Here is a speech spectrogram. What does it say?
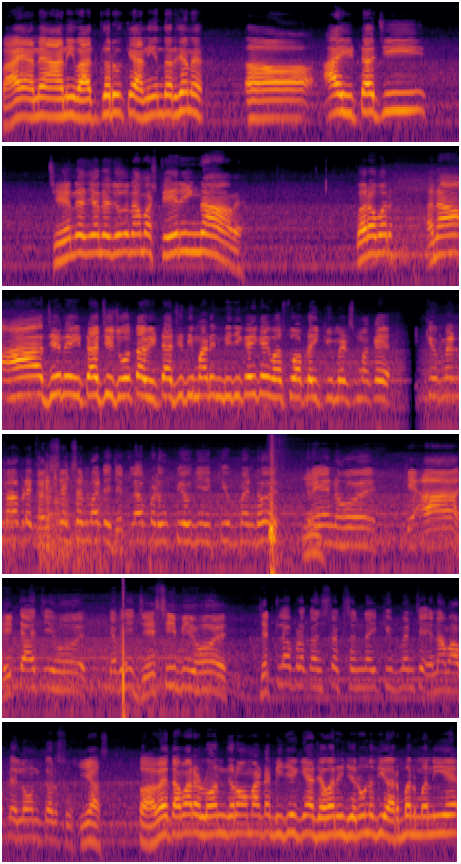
ભાઈ અને આની વાત કરું કે આની અંદર છે ને આ હિટાચી જેને જેને જોતો આમાં સ્ટેરિંગ ના આવે. બરાબર? અને આ જેને ઇટાચી જોતા હોય હિટાચીથી માંડીને બીજી કઈ કઈ વસ્તુ આપણે ઇક્વિપમેન્ટ્સમાં કે ઇક્વિપમેન્ટમાં આપણે કન્સ્ટ્રક્શન માટે જેટલા પણ ઉપયોગી ઇક્વિપમેન્ટ હોય ક્રેન હોય કે આ હિટાચી હોય કે પછી જેસીબી હોય જેટલા પણ કન્સ્ટ્રક્શનના ઇક્વિપમેન્ટ છે એનામાં આપણે લોન કરશું. યસ તો હવે તમારે લોન કરવા માટે બીજે ક્યાં જવાની જરૂર નથી. અર્બન મનીએ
